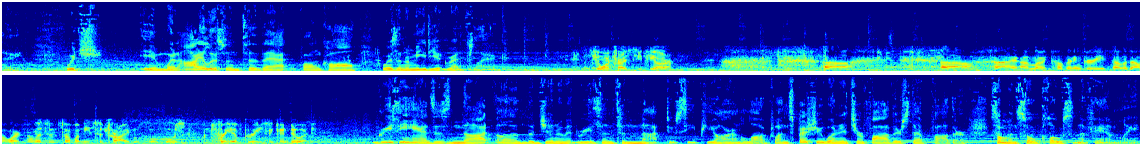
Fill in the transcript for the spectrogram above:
day, which in, when I listened to that phone call was an immediate red flag. Do you want to try CPR? Uh, uh, I, I'm uh, covered in grease. I was out working. Listen, someone needs to try. Who, who, who's free of grease and can do it? Greasy hands is not a legitimate reason to not do CPR on a loved one, especially when it's your father, stepfather, someone so close in the family.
